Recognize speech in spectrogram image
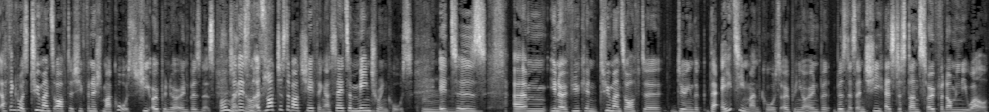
I think it was two months after she finished my course, she opened her own business. Oh, so my there's, gosh. it's not just about chefing. I say it's a mentoring course. Mm. It is, um, you know, if you can two months after doing the the 18 month course, open your own bu- business, and she has just done so phenomenally well.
